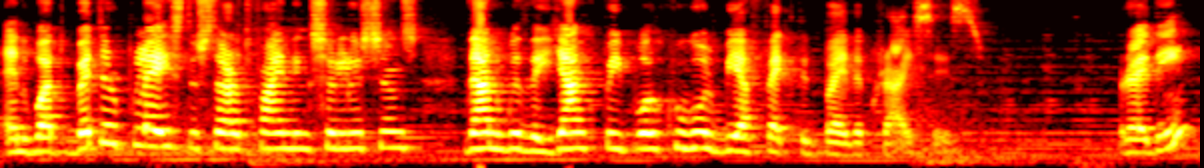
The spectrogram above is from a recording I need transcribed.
And what better place to start finding solutions than with the young people who will be affected by the crisis? Ready?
